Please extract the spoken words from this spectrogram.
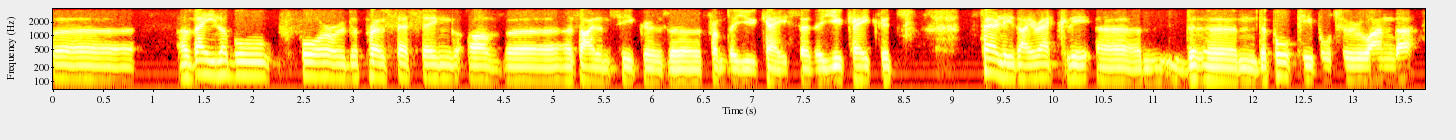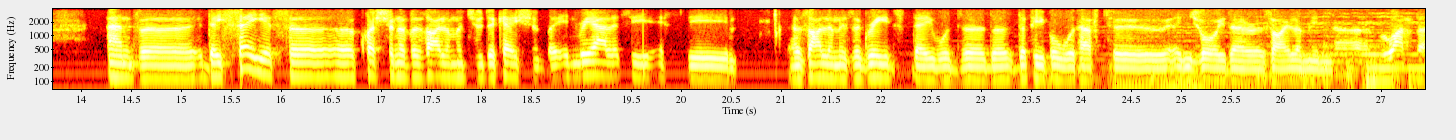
uh, available for the processing of uh, asylum seekers from the UK. So the UK could fairly directly um, de- um, deport people to Rwanda and uh, they say it's a, question of asylum adjudication, but in reality, if the asylum is agreed, they would uh, the the people would have to enjoy their asylum in uh, Rwanda,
